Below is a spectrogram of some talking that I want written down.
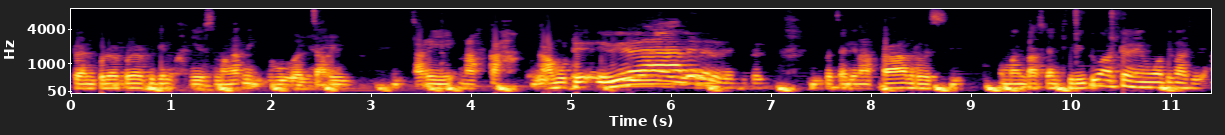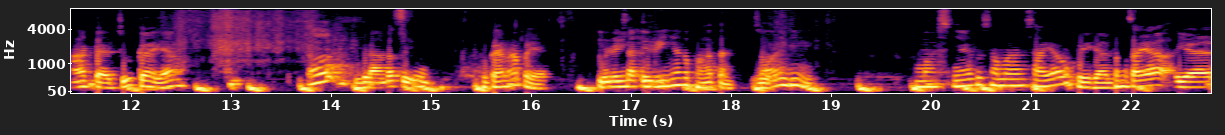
dan benar-benar bikin wah iya semangat nih buat iya. cari cari nafkah kamu deh Iya, iya iya, deh, gitu. buat cari nafkah terus memantaskan diri itu ada yang motivasi ada juga yang oh, Berantas sih. bukan apa ya Meriksa diri. irinya kebangetan soalnya gini masnya itu sama saya lebih ganteng saya ya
